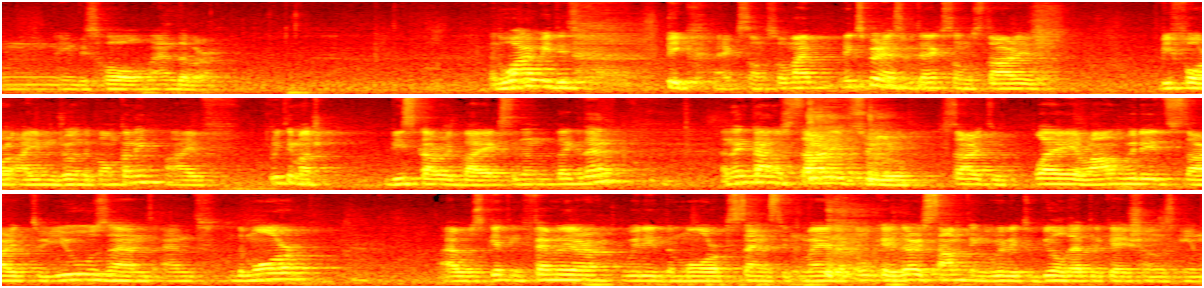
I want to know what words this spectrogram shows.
in, in this whole endeavor? And why we did pick Axon. So my experience with Axon started before I even joined the company. I've pretty much discovered by accident back then, and then kind of started to started to play around with it, started to use, and and the more I was getting familiar with it, the more sense it made that okay, there is something really to build applications in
